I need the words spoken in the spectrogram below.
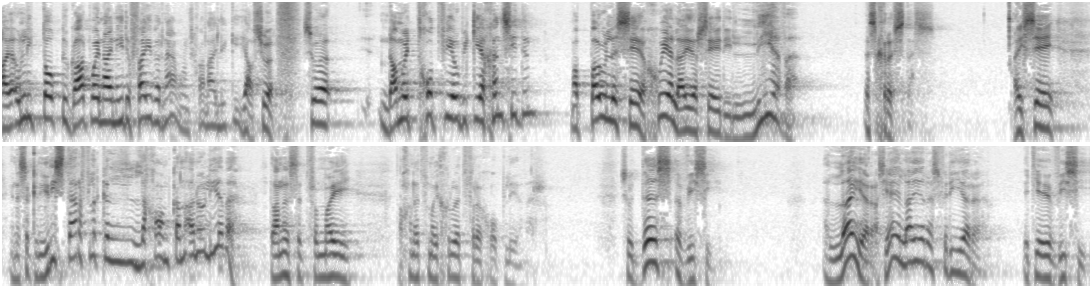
I only talk to God when I need a favor nou. Ons gaan hy liedjie. Ja, so. So dan moet God vir jou 'n bietjie gunsie doen. Maar Paulus sê 'n goeie leier sê die lewe is Christus. Hy sê en as ek in hierdie sterflike liggaam kan aanhou lewe, dan is dit vir my dan gaan dit vir my groot vrug oplewer. So dis 'n visie. 'n Leier, as jy 'n leier is vir die Here, het jy 'n visie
